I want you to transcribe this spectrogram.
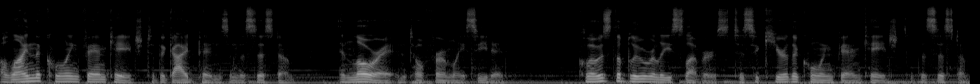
align the cooling fan cage to the guide pins in the system and lower it until firmly seated. Close the blue release levers to secure the cooling fan cage to the system.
